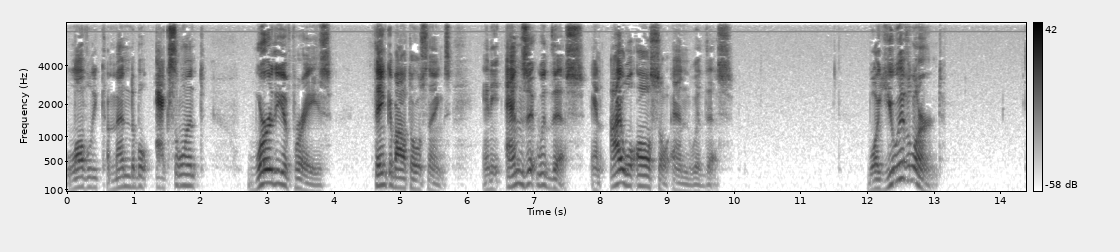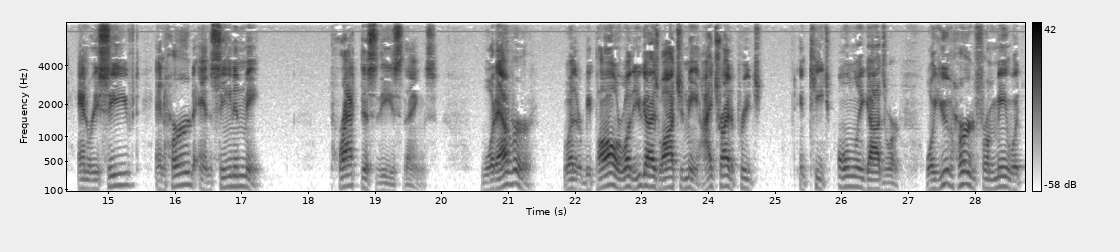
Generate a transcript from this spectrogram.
lovely, commendable, excellent, worthy of praise. Think about those things. And he ends it with this, and I will also end with this. What you have learned and received and heard and seen in me, practice these things. Whatever, whether it be Paul or whether you guys watching me, I try to preach and teach only God's word. What you've heard from me, what,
